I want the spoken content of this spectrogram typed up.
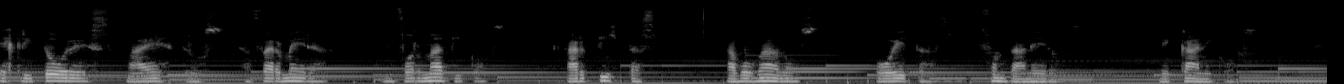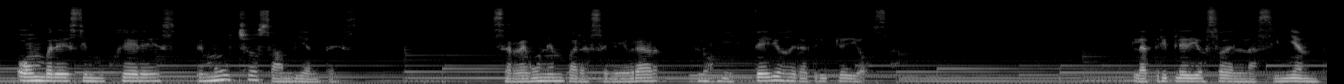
Escritores, maestros, enfermeras, informáticos, artistas, abogados, poetas, fontaneros, mecánicos, hombres y mujeres de muchos ambientes. Se reúnen para celebrar los misterios de la triple diosa. La triple diosa del nacimiento,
